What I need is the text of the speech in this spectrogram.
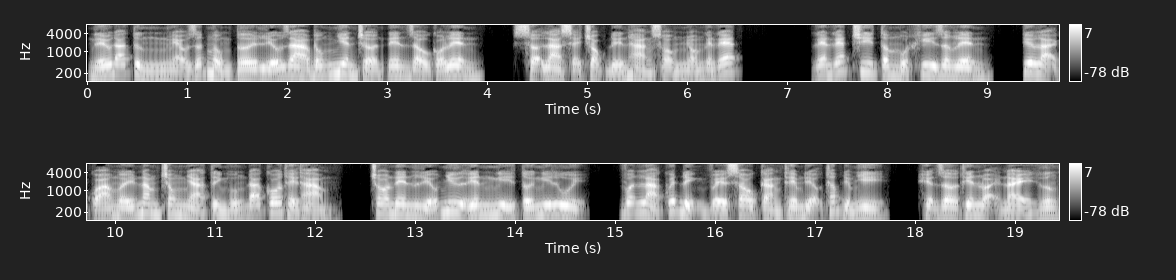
Nếu đã từng nghèo rất mỏng tơi liếu ra bỗng nhiên trở nên giàu có lên, sợ là sẽ chọc đến hàng xóm nhóm ghen ghét. Ghen ghét chi tâm một khi dâng lên, kia lại quá mấy năm trong nhà tình huống đã có thể thảm, cho nên liếu như yên nghĩ tới nghĩ lui, vẫn là quyết định về sau càng thêm điệu thấp điểm nhi. Hiện giờ thiên loại này hương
